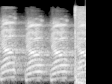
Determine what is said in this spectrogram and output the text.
no, no, no, no.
